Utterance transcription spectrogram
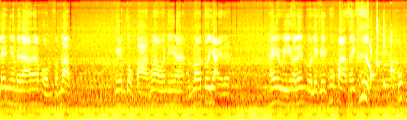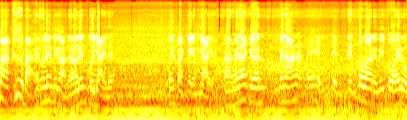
เล่นกันไปแล้วนะครับผมสำหรับเกมตกปลาของเราวันนี้นะผมรอตัวใหญ่เลย ให้วีเขาเล่นตัวเล็กๆ พวกปลาไซส์คืบพวกปลาคืบอะให้เขาเล่นไปก่อนเดี๋ยวเราเล่นตัวใหญ่เลย เล่นปลาเกมใหญ่อะไม่ได้เกิน ไม่นานอะได้เห็นเห็นเห็นตัวเดี๋ยวมีตัวให้ดู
